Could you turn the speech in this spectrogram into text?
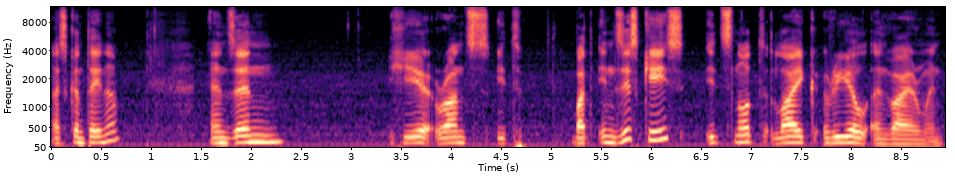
as container and then here runs it. But in this case it's not like real environment.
